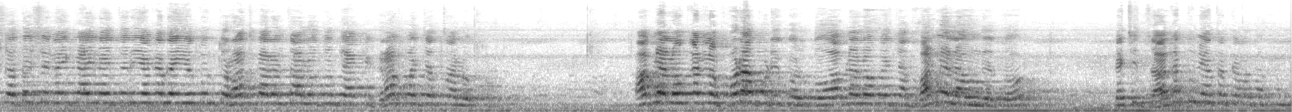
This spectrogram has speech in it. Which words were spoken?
सदस्य नाही काय नाही तरी एखादा येतो तो राजकारण चालवतो ते अख्खी ग्रामपंचायत चालवतो. आपल्या लोकांना फोडाफोडी करतो आपल्या लोकांच्या भांडणं लावून देतो. त्याची जागा तुम्ही आता त्याला दाखवा.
